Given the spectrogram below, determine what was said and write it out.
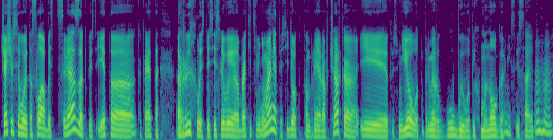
чаще всего это слабость связок, то есть и это какая-то рыхлость. То есть если вы обратите внимание, то есть идет, там, например, овчарка, и то есть у нее вот, например, губы, вот их много, они свисают. Угу.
